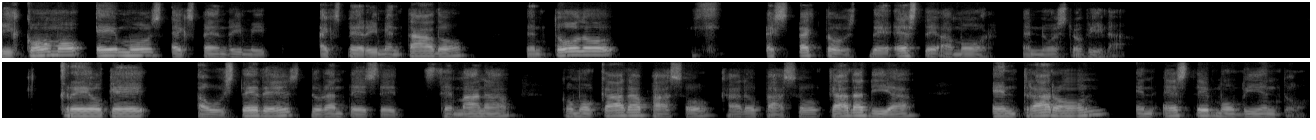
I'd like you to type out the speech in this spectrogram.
Y cómo hemos experimentado en todos aspectos de este amor en nuestra vida. Creo que a ustedes durante esta semana, como cada paso, cada paso, cada día, entraron en este movimiento.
